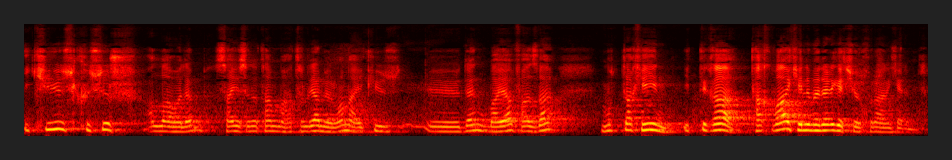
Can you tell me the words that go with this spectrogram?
200 küsür Allah alem sayısını tam hatırlayamıyorum ama 200'den baya fazla muttakin, ittika, takva kelimeleri geçiyor Kur'an-ı Kerim'de.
